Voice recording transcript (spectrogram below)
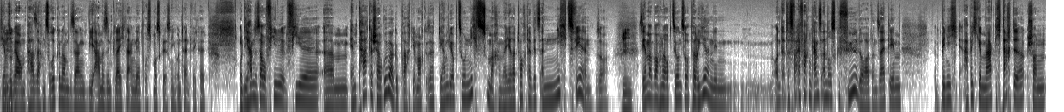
Die haben mhm. sogar auch ein paar Sachen zurückgenommen, die sagen, die Arme sind gleich lang, der Brustmuskel ist nicht unterentwickelt. Und die haben das aber auch viel, viel ähm, empathischer rübergebracht. Die haben auch gesagt, die haben die Option, nichts zu machen, weil ihrer Tochter wird es an nichts fehlen. So. Mhm. Sie haben aber auch eine Option zu operieren. Den, und das war einfach ein ganz anderes Gefühl dort. Und seitdem bin ich, habe ich gemerkt, ich dachte schon,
